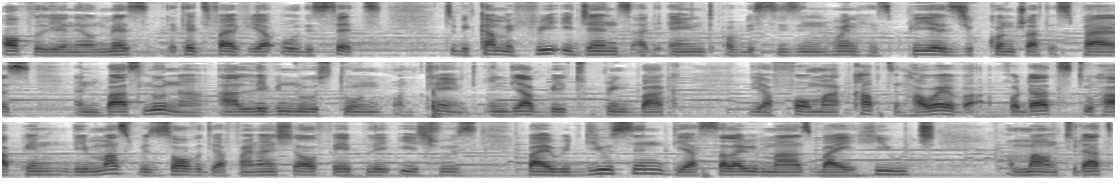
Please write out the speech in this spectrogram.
of Lionel Messi. The 35 year old is set to become a free agent at the end of the season when his PSG contract expires, and Barcelona are leaving no stone unturned in their bid to bring back their former captain. However, for that to happen, they must resolve their financial fair play issues by reducing their salary mass by a huge amount. To that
